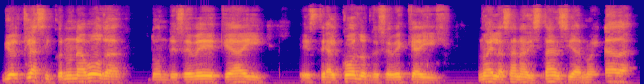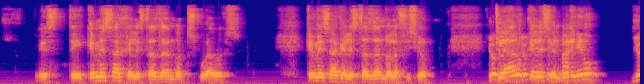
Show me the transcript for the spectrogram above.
vio el clásico en una boda donde se ve que hay este alcohol, donde se ve que hay no hay la sana distancia, no hay nada. Este, ¿qué mensaje le estás dando a tus jugadores? ¿Qué mensaje le estás dando a la afición? Yo, claro yo que él es el imagen, dueño. Yo,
